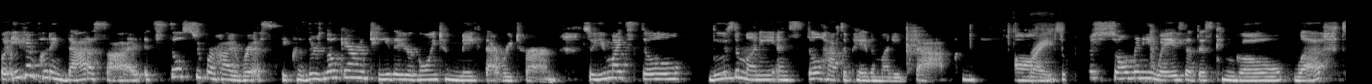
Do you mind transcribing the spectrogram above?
but even putting that aside, it's still super high risk because there's no guarantee that you're going to make that return. So you might still lose the money and still have to pay the money back. Um, right. So there's so many ways that this can go left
